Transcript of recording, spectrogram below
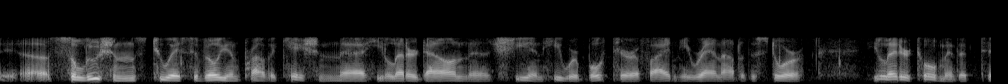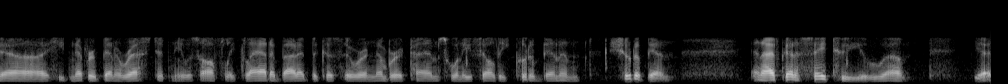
uh, solutions to a civilian provocation. Uh, he let her down. Uh, she and he were both terrified, and he ran out of the store. He later told me that uh, he'd never been arrested, and he was awfully glad about it because there were a number of times when he felt he could have been and should have been. And I've got to say to you, yeah,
